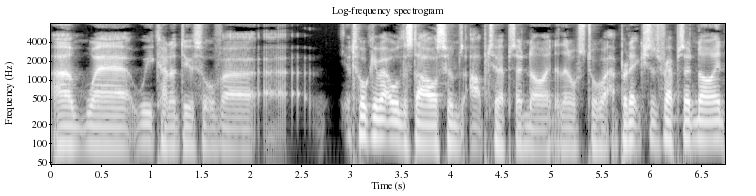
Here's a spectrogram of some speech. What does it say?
um, where we kind of do sort of a, a talking about all the Star Wars films up to episode 9, and then also talk about predictions for episode 9,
